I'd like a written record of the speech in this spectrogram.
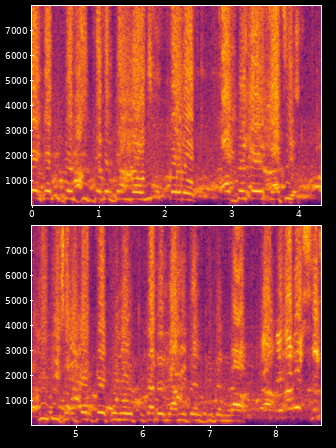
এই নবীন চিন্তাদেরকে আমরা অনুরোধ করব আপনারা এর কাছে ইডি সরকারকে কোনো প্রকারের রেমিটেন্স দিবেন না। শেষ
